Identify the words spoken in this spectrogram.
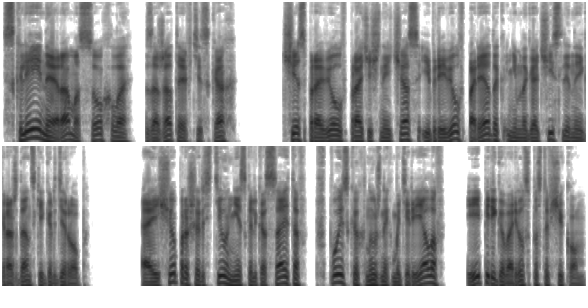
Склеенная рама сохла, зажатая в тисках, Чес провел в прачечный час и привел в порядок немногочисленный гражданский гардероб. А еще прошерстил несколько сайтов в поисках нужных материалов и переговорил с поставщиком.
